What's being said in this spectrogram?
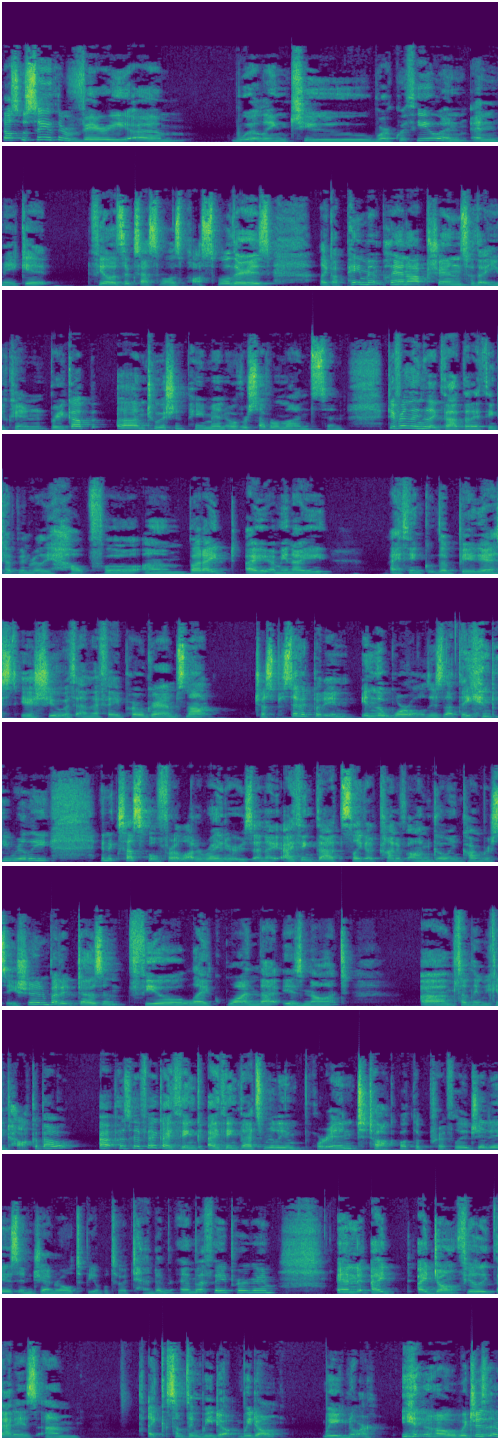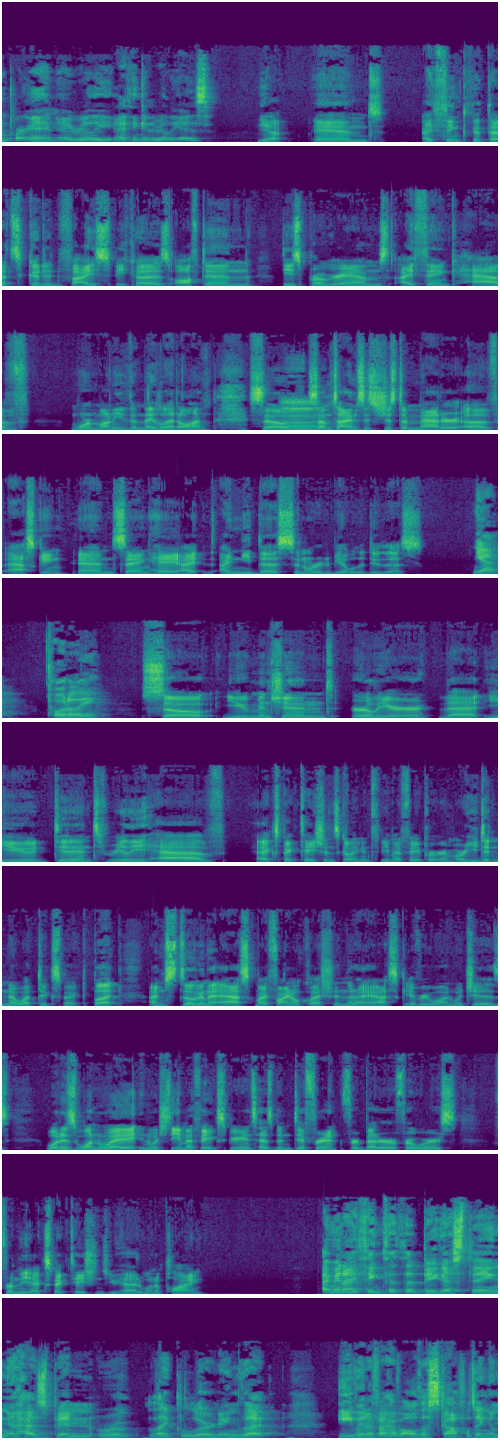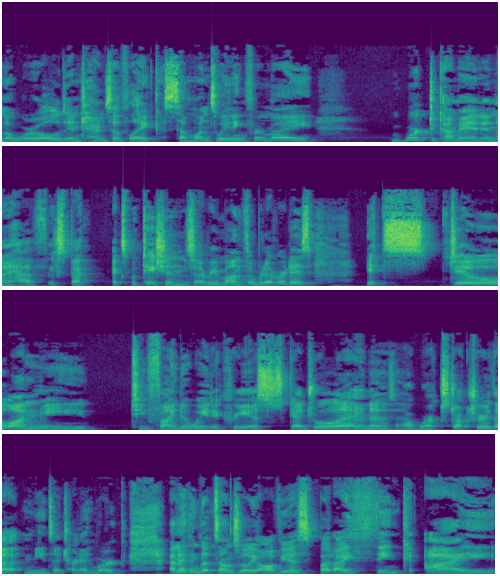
I'd also say they're very um, willing to work with you and and make it feel as accessible as possible. There is like a payment plan option so that you can break up um, tuition payment over several months and different things like that that I think have been really helpful. Um, but I, I, I mean, I I think the biggest issue with MFA programs, not just Pacific, but in, in the world, is that they can be really inaccessible for a lot of writers. And I, I think that's like a kind of ongoing conversation, but it doesn't feel like one that is not um, something we can talk about at Pacific. I think I think that's really important to talk about the privilege it is in general to be able to attend an MFA program, and I I don't feel like that is um, like something we don't we don't we ignore you know, which is important. I really, I think it really is. Yep. And I think that that's good advice because often these programs, I think, have more money than they let on. So mm. sometimes it's just a matter of asking and saying, "Hey, I I need this in order to be able to do this." Yeah, totally. So you mentioned earlier that you didn't really have expectations going into the MFA program, or you didn't know what to expect. But I'm still going to ask my final question that I ask everyone, which is what is one way in which the MFA experience has been different for better or for worse from the expectations you had when applying? I mean, I think that the biggest thing has been re- like learning that even if I have all the scaffolding in the world in terms of like someone's waiting for my work to come in and I have expect expectations every month or whatever it is, it's still on me to find a way to create a schedule and a, a, work structure that means I turn in work. And I think that sounds really obvious, but I think I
